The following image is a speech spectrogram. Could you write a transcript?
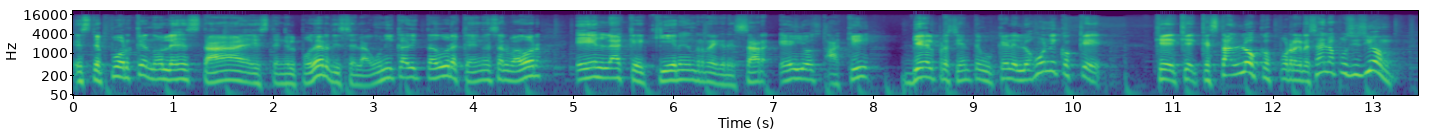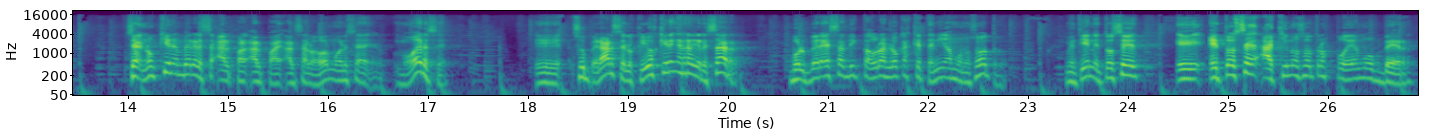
este, porque no les está este, en el poder. Dice, la única dictadura que hay en El Salvador es la que quieren regresar ellos aquí. Bien el presidente Bukele, los únicos que, que, que, que están locos por regresar en la oposición o sea, no quieren ver al, Salvador moverse, moverse eh, superarse. Lo que ellos quieren es regresar, volver a esas dictaduras locas que teníamos nosotros. ¿Me entiendes? Entonces, eh, entonces aquí nosotros podemos ver,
